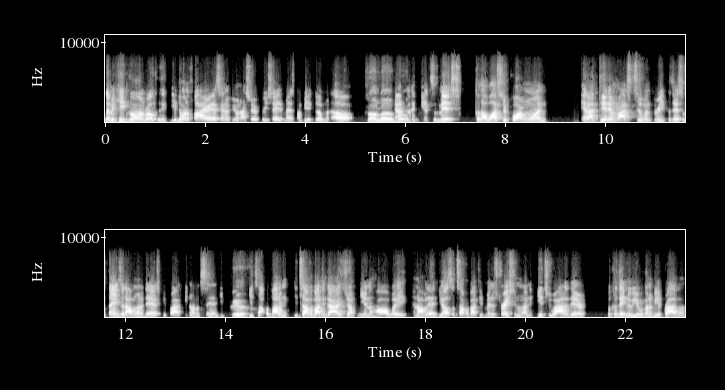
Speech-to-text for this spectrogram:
let me keep going, bro, because you're doing a fire ass interview, and I sure appreciate it, man. It's gonna be a good one. Oh, it's all love, bro. Get to Mitch because I watched your part one, and I didn't watch two and three because there's some things that I wanted to ask you about. You know what I'm saying? You, yeah. You talk about them. You talk about the guys jumping you in the hallway and all of that. You also talk about the administration wanting to get you out of there because they knew you were going to be a problem.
